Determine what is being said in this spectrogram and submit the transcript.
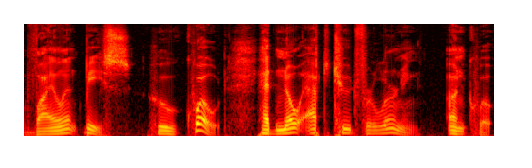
violent beasts who, quote, had no aptitude for learning, unquote.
